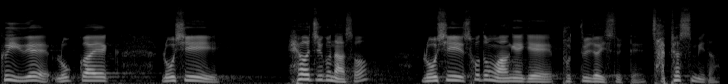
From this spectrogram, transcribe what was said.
그 이후에 롯과의 롯이 헤어지고 나서 롯이 소돔 왕에게 붙들려 있을 때 잡혔습니다.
